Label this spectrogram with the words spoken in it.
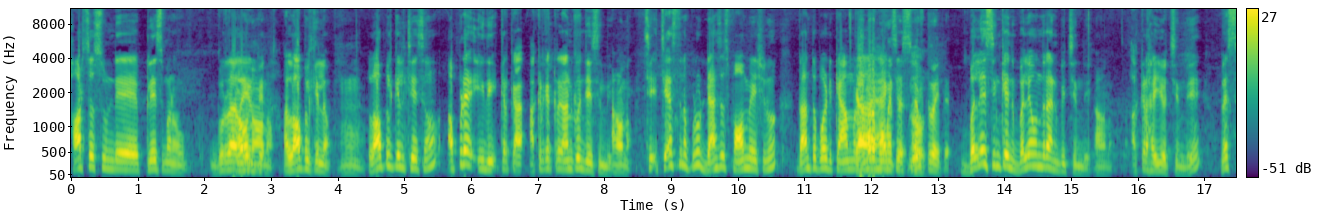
హార్సెస్ ఉండే ప్లేస్ మనం గుర్రాలు. ఆ లోపలికి వెళ్ళాం. లోపలికి వెళ్ళి చేసాం. అప్పుడే ఇది కరెక్ట్ అక్కడికక్కడ అనుకొని చేసింది. అవును. చేస్తున్నప్పుడు డాన్సెస్ ఫార్మేషన్ దాంతో పాటు కెమెరా భలే సింక్ అయింది భలే ఉందిరా అనిపించింది. అవును. అక్కడ హై వచ్చింది. ప్లస్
